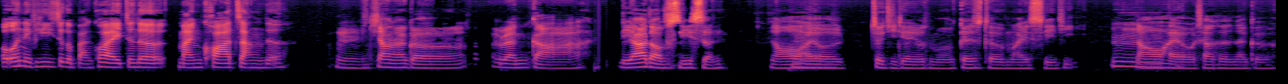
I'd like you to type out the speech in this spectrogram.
哦，NFT 这个板块真的蛮夸张的。嗯，像那个 Ranga、The Art of Season，然后还有这几天有什么 Guest My City，嗯，然后还有像是那个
